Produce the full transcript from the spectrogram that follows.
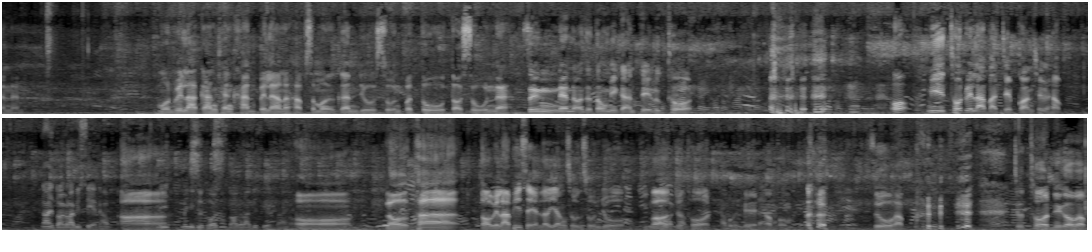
อันนั้น หมดเวลาการแข่งขันไปแล้วนะครับ เสมอกันอยู่ศูนย์ประตูต่อศูนย์นะ ซึ่งแน่นอนจะต้องมีการเตะลูกโทษ โอ้มีทดเวลาบาดเจ็บก่อนใช่ไหมครับได้ต่อเวลาพิเศษครับอ่าไม่ไม่ยิงจุดโทษต้องต่อเวลาพิเศษไปอ๋อแล้วถ้าต่อเวลาพิเศษแล้วยังศูนย์ศูนย์อยู่ ก็จุดโทษครับโอเคครับผมสู้ครับ จุดโทษนี่ก็แบบ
